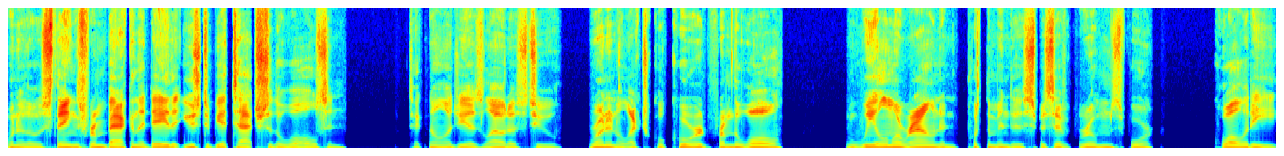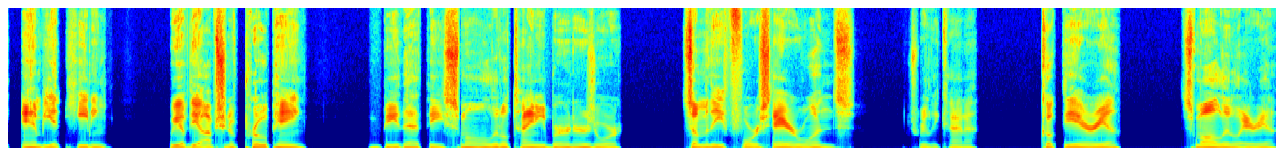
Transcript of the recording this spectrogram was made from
One of those things from back in the day that used to be attached to the walls, and technology has allowed us to run an electrical cord from the wall and wheel them around and put them into specific rooms for quality ambient heating. We have the option of propane, be that the small little tiny burners or some of the forced air ones, which really kind of cook the area, small little area.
